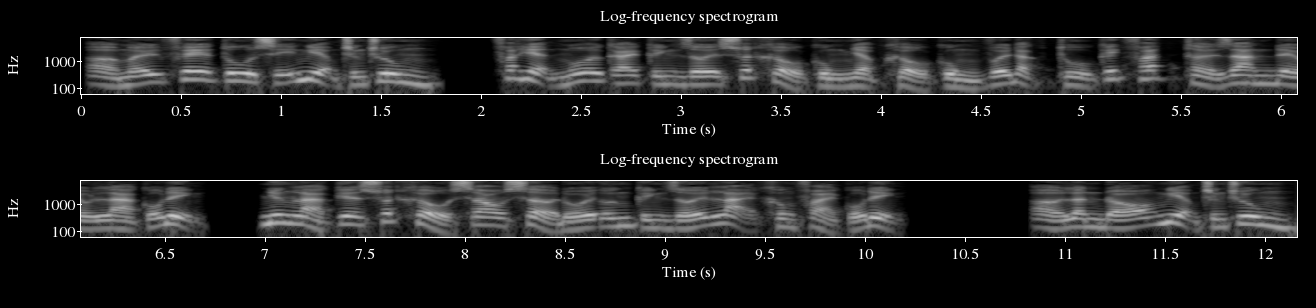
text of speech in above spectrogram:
Ở mấy phê tu sĩ nghiệm chứng chung, phát hiện mỗi cái kính giới xuất khẩu cùng nhập khẩu cùng với đặc thù kích phát thời gian đều là cố định, nhưng là kia xuất khẩu sau sở đối ứng kính giới lại không phải cố định. Ở lần đó nghiệm chứng chung,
